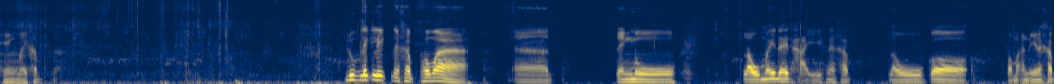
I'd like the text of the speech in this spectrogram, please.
แห้งไหมครับ ลูกเล็กๆนะครับ เพราะว่าแตงโมเราไม่ได้ไถนะครับ เราก็ ประมาณนี้นะครับ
